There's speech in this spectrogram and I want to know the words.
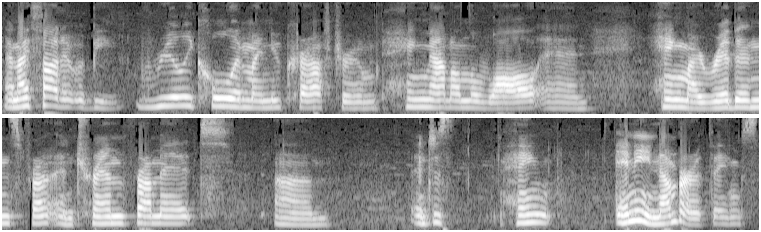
And I thought it would be really cool in my new craft room to hang that on the wall and hang my ribbons from and trim from it. Um, and just hang any number of things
